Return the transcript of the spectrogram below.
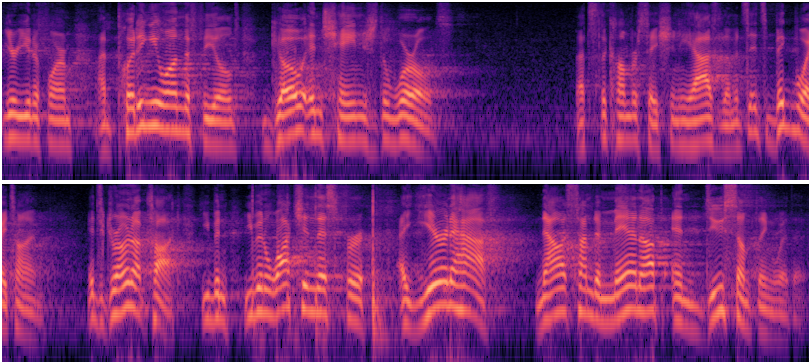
your uniform. I'm putting you on the field. Go and change the world. That's the conversation he has with them. It's, it's big boy time. It's grown up talk. You've been, you've been watching this for a year and a half. Now it's time to man up and do something with it.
